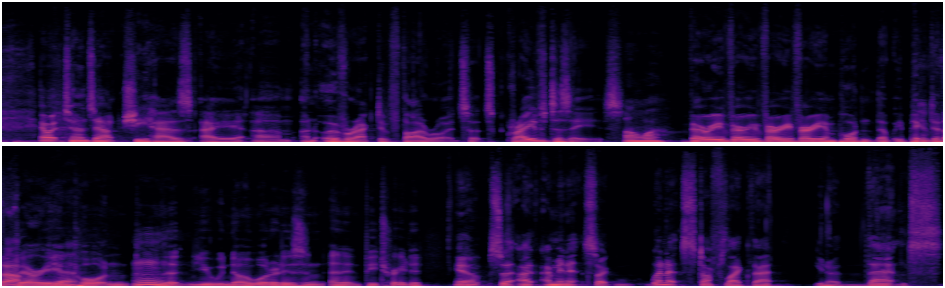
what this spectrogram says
anyway, it turns out she has a um, an overactive thyroid, so it's Graves' disease. oh wow Very, very, very, very important that we picked it up. Very Yeah. important that you know what it is and, and it be treated. Yeah. So I, I mean, it's like when it's stuff like that, you know, that's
